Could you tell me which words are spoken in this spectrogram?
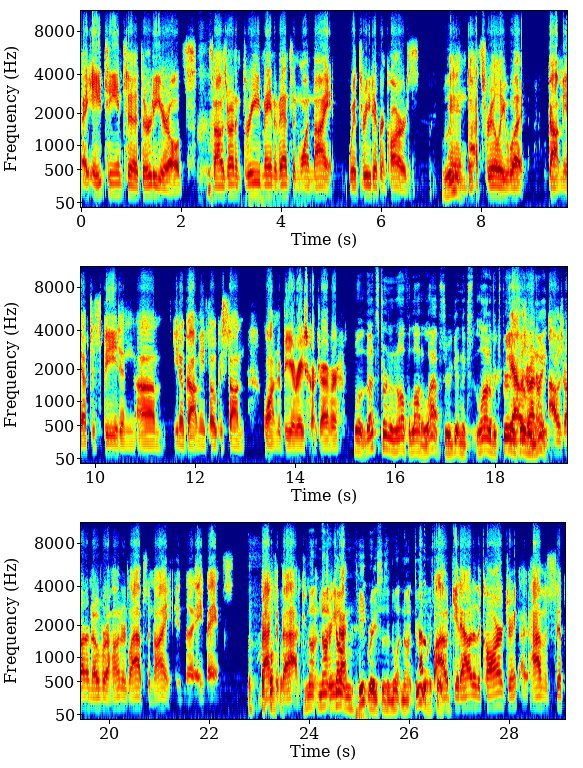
18 to 30 year olds. So I was running three main events in one night with three different cars then- and that's really what got me up to speed and um, you know got me focused on wanting to be a race car driver. Well, that's turning an awful lot of laps. So you're getting ex- a lot of experience Yeah, every running. night. I was running over a hundred laps a night in the A mains, back to back. Not not Three back- counting heat races and whatnot too. I I suppose. would get out of the car, drink, have a sip,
